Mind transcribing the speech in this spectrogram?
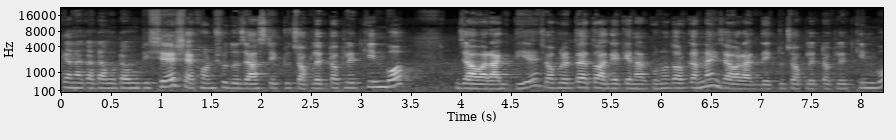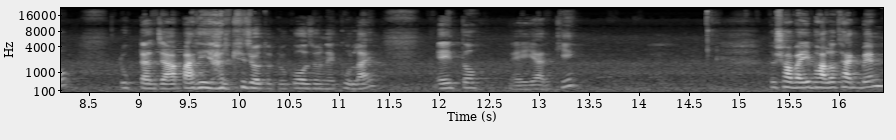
কেনাকাটা মোটামুটি শেষ। এখন শুধু জাস্ট একটু চকলেট টকলেট কিনবো। যাওয়ার আগ দিয়ে। চকলেট তো এত আগে কেনার কোনো দরকার নাই। যাওয়ার আগ দিয়ে একটু চকলেট টকলেট কিনবো। টুকটাক যা পারি আর কি, যতটুকু ওজনে কুলায়। এই তো, এই আর কি। তো সবাই ভালো থাকবেন,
